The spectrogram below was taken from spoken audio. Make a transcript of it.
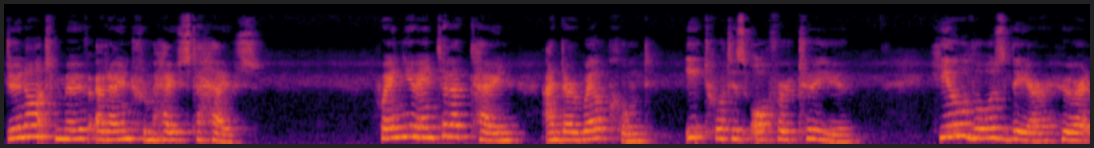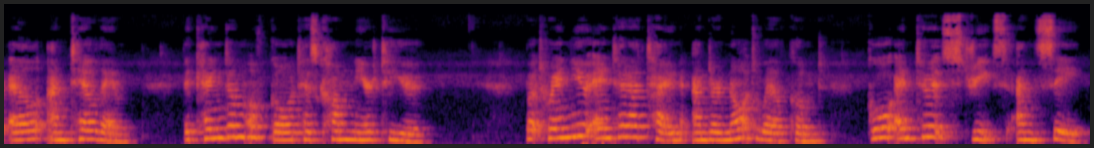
Do not move around from house to house. When you enter a town and are welcomed, eat what is offered to you. Heal those there who are ill and tell them, The kingdom of God has come near to you. But when you enter a town and are not welcomed, go into its streets and say,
